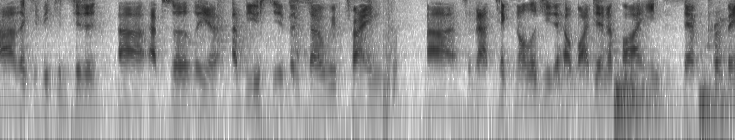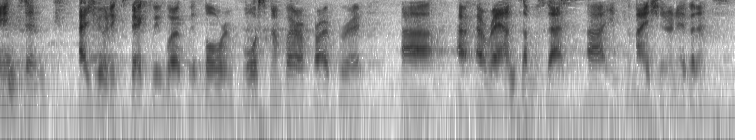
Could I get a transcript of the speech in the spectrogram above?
uh, that could be considered uh, absolutely abusive. And so we've trained uh, sort of our technology to help identify, intercept, prevent, and as you would expect, we work with law enforcement where appropriate around some of that uh, information and evidence.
